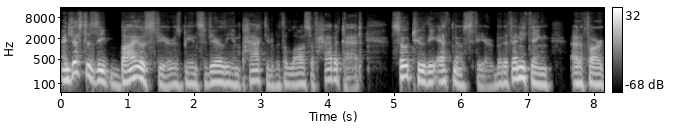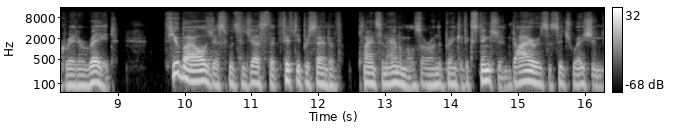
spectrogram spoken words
And just as the biosphere is being severely impacted with the loss of habitat, so too the ethnosphere, but if anything, at a far greater rate. Few biologists would suggest that 50% of plants and animals are on the brink of extinction. Dire as the situation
